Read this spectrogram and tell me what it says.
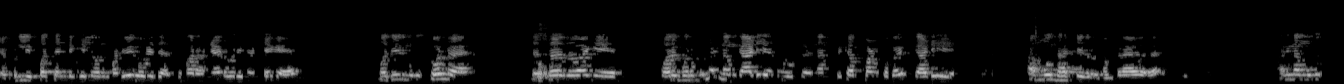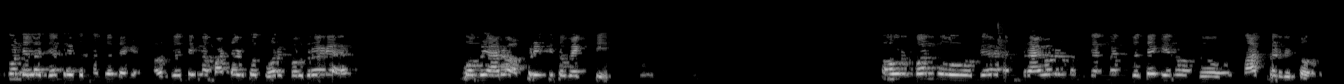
ಏಪ್ರಿಲ್ ಇಪ್ಪತ್ತೆಂಟಕ್ಕೆ ಇಲ್ಲಿ ಒಂದು ಮದುವೆಗೆ ಹೋಗಿದ್ದೆ, ಸುಮಾರು ಹನ್ನೆರಡುವರೆ ಗಂಟೆಗೆ. ಮದುವೆ ಮುಗಿಸ್ಕೊಂಡ್ರೆ ಸಹಜವಾಗಿ ಹೊರಗೆ ಬರ್ಬೇಕು ನಮ್ ಗಾಡಿ ಅದು ನಾನು ಪಿಕಪ್ ಮಾಡ್ಕೋಬೇಕು, ಗಾಡಿ ಮುಂದೆ ಹಚ್ಚಿದ್ರು ನಮ್ ಡ್ರೈವರ್ ಹಂಗ ನಾ ಮುಗಿಸ್ಕೊಂಡೆಲ್ಲ ಜನರು ಇದ್ರು ನನ್ನ ಜೊತೆಗೆ. ಅವ್ರ ಜೊತೆಗೆ ನಾ ಮಾತಾಡ್ಕೊತ ಹೊರಗೆ ಬರ್ದ್ರಾಗ ಒಬ್ಬ ಯಾರೋ ಅಪರಿಚಿತ ವ್ಯಕ್ತಿ. ಅವ್ರು ಬಂದು ಡ್ರೈವರ್ ಮತ್ತು ಗನ್ಮನ್ ಜೊತೆಗೆ ಏನೋ ಒಂದು ಮಾತಾಡ್ದಿತ್ತು ಅವ್ರು.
